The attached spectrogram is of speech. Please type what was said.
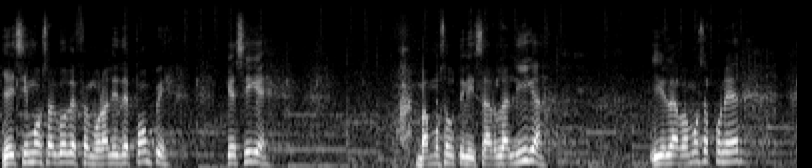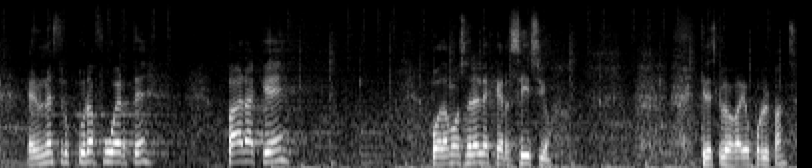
Ya hicimos algo de femoral y de pompi. ¿Qué sigue? Vamos a utilizar la liga y la vamos a poner en una estructura fuerte para que podamos hacer el ejercicio. ¿Quieres que lo haga yo por el pants?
